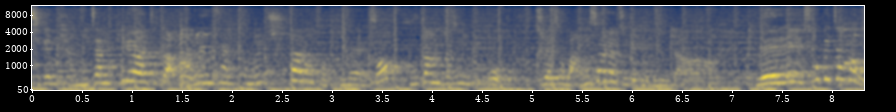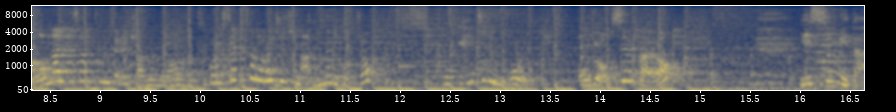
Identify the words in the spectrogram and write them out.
지금 당장 필요하지도 않은 상품을 추가로 더 구매해서 부담도 생기고 그래서 망설여지게 됩니다. 왜 소비자가 원하는 상품들을 담으면 그걸 세트로 해주진 않는 거죠? 그렇게 해주는 곳 어디 없을까요? 있습니다.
